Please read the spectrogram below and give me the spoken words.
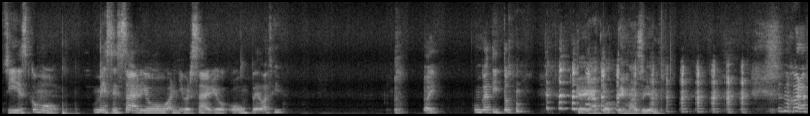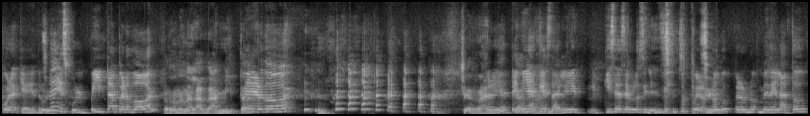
si es como necesario o aniversario o un pedo así. Ay, un gatito. Qué gatote más bien. Mejor afuera que adentro. Una disculpita, perdón. Perdonen a la damita. Perdón. pero ya tenía que salir y quise hacerlo silencioso, pero no, pero no, me delató.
